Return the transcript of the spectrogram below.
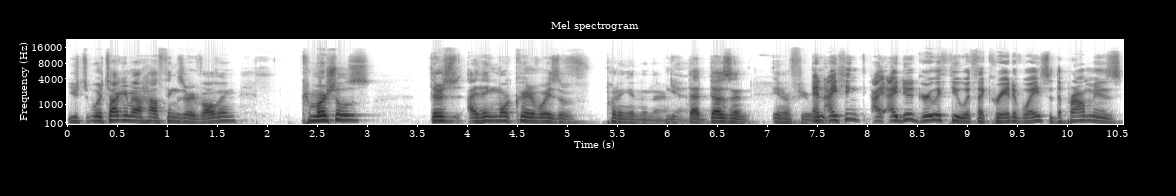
you, we're talking about how things are evolving. Commercials, there's I think more creative ways of putting it in there. Yeah. that doesn't interfere. and I think I, I do agree with you with like creative ways. So the problem is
